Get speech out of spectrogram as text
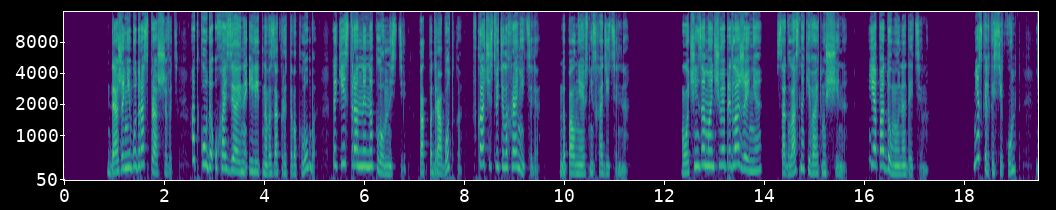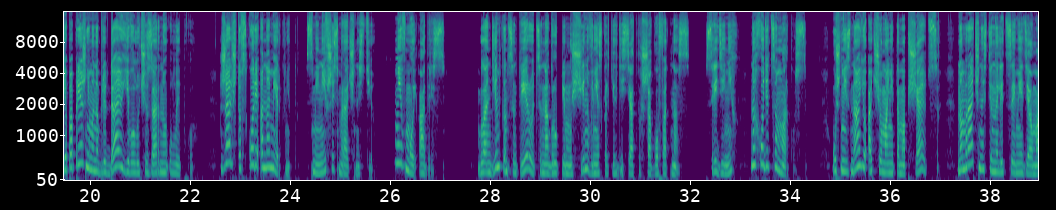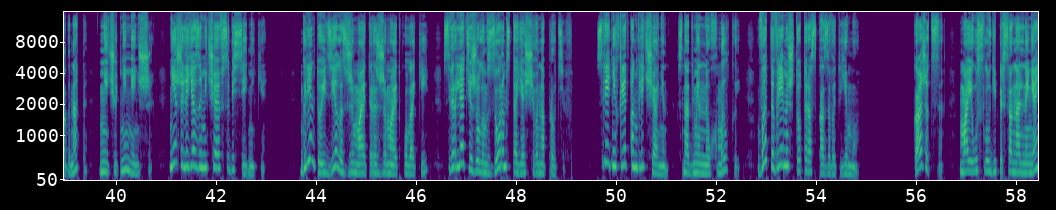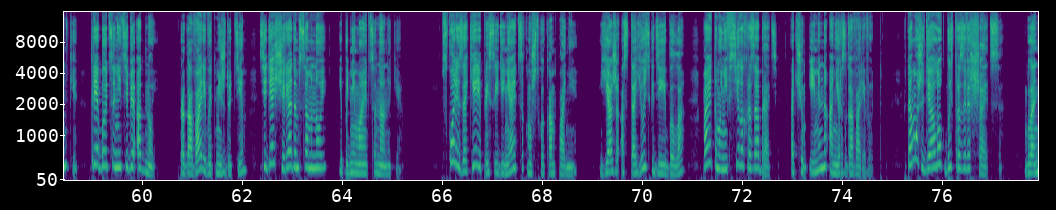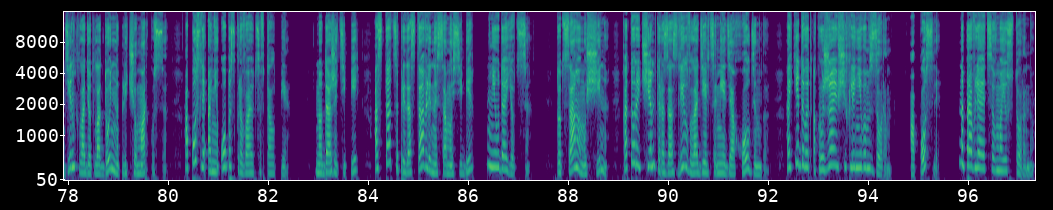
Даже не буду расспрашивать, откуда у хозяина элитного закрытого клуба такие странные наклонности, как подработка в качестве телохранителя. Дополняю снисходительно. «Очень заманчивое предложение», — согласно кивает мужчина. «Я подумаю над этим». Несколько секунд я по-прежнему наблюдаю его лучезарную улыбку. Жаль, что вскоре она меркнет, сменившись мрачностью. Не в мой адрес. Блондин концентрируется на группе мужчин в нескольких десятках шагов от нас. Среди них находится Маркус. Уж не знаю, о чем они там общаются, но мрачности на лице медиамагната ничуть не меньше, нежели я замечаю в собеседнике. Грин то и дело сжимает и разжимает кулаки, сверля тяжелым взором стоящего напротив. Средних лет англичанин с надменной ухмылкой в это время что-то рассказывает ему. Кажется, Мои услуги персональной няньки требуются не тебе одной», проговаривает между тем, сидящий рядом со мной и поднимается на ноги. Вскоре Закери присоединяется к мужской компании. Я же остаюсь, где и была, поэтому не в силах разобрать, о чем именно они разговаривают. К тому же диалог быстро завершается. Блондин кладет ладонь на плечо Маркуса, а после они оба скрываются в толпе. Но даже теперь остаться предоставленной самой себе не удается. Тот самый мужчина, который чем-то разозлил владельца медиахолдинга, окидывает окружающих ленивым взором, а после направляется в мою сторону.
